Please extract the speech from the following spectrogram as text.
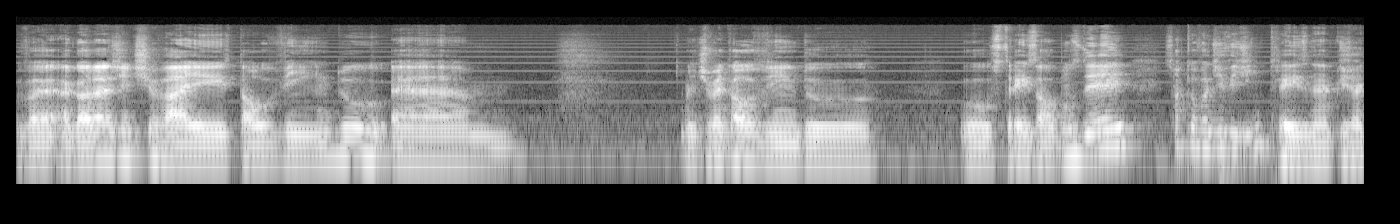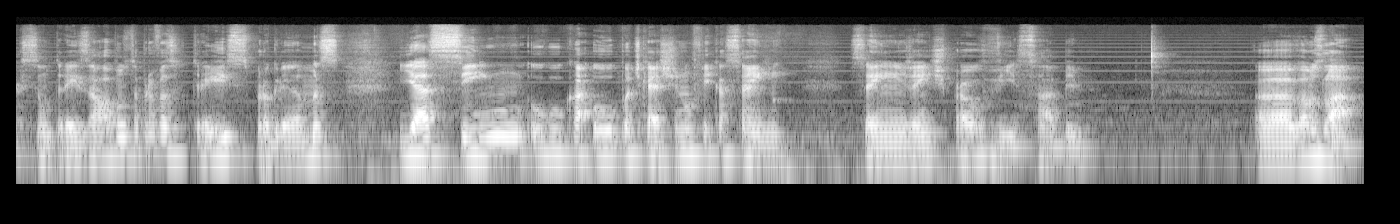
vai agora a gente vai estar tá ouvindo. É, a gente vai estar tá ouvindo os três álbuns dele. Só que eu vou dividir em três, né? Porque já que são três álbuns, dá pra fazer três programas. E assim o, o podcast não fica sem, sem gente pra ouvir, sabe? Uh, vamos lá.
